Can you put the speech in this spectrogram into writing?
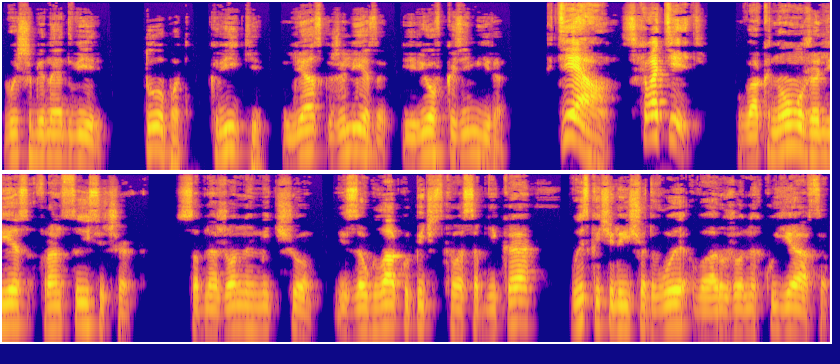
вышибленная дверь, топот, крики, лязг железа и рев Казимира. «Где он? Схватить!» В окно уже лез Францисичек с обнаженным мечом. Из-за угла купеческого особняка выскочили еще двое вооруженных куясов.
